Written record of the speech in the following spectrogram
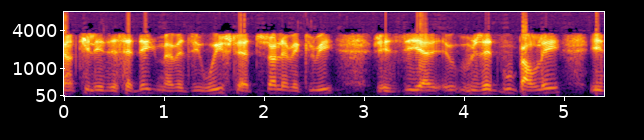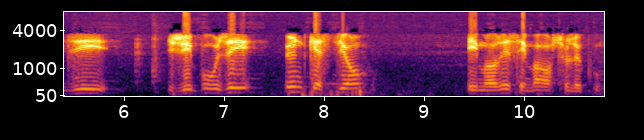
quand il est décédé. Il m'avait dit oui, j'étais tout seul avec lui. J'ai dit vous êtes-vous parlé? Il dit j'ai posé une question et Maurice est mort sur le coup.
